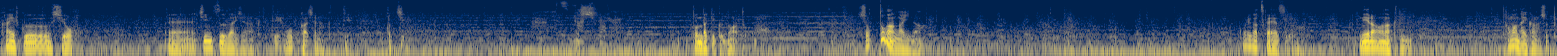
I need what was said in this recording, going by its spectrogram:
回復しよう。えー鎮痛剤じゃなくてウォッカじゃなくてこっち。That's much better. どんだけ来るのあとショットガンがいいな。これが使いやすいよ。狙わなくていい。弾ないかなちょっと。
